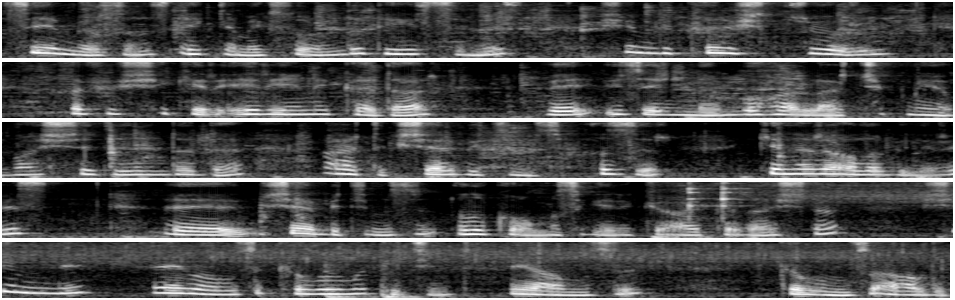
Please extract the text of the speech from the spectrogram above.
Sevmiyorsanız eklemek zorunda değilsiniz. Şimdi karıştırıyorum. Hafif şeker eriyene kadar ve üzerinden buharlar çıkmaya başladığında da artık şerbetimiz hazır. Kenara alabiliriz. Ee, şerbetimizin ılık olması gerekiyor arkadaşlar. Şimdi helvamızı kavurmak için tereyağımızı kabımıza aldık.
